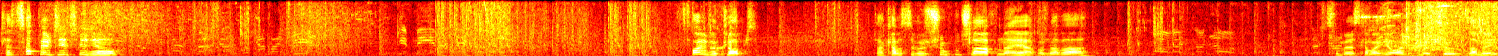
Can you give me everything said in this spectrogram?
Verzappelt jetzt hier noch. Voll bekloppt. Da kannst du bestimmt gut schlafen nachher. Wunderbar. Zumindest kann man hier ordentlich Munition sammeln.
